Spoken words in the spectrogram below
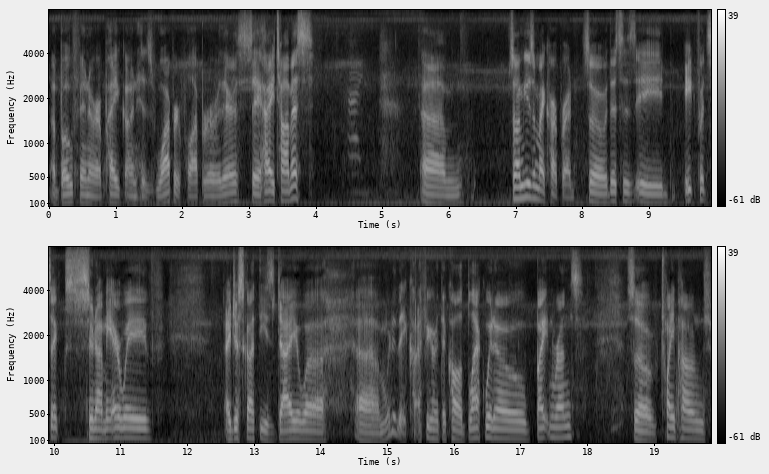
a bowfin or a pike on his whopper plopper over there. Say hi, Thomas. Hi. Um, so I'm using my carp rod. So this is a eight foot six Tsunami Airwave I just got these Daiwa, um, what do they call, I forget what they call it, Black Widow bite and runs. So 20 pound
